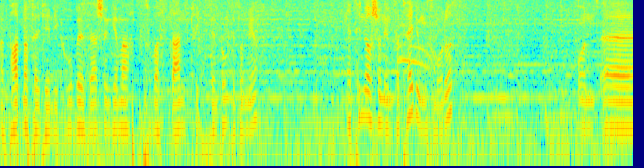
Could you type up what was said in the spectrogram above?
Mein Partner fällt hier in die Grube, sehr schön gemacht. Super Stunt, kriegt 10 Punkte von mir. Jetzt sind wir auch schon im Verteidigungsmodus. Und äh,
